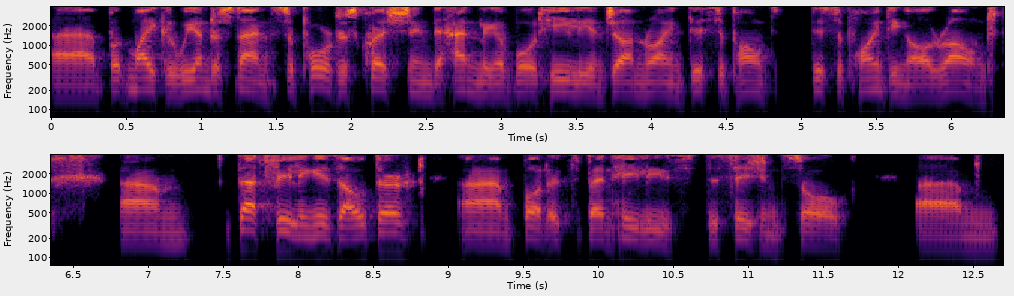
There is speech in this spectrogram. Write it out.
Uh, but Michael, we understand supporters questioning the handling of both Healy and John Ryan disappoint, disappointing all round. Um, that feeling is out there, um, but it's Ben Healy's decision. So, um,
